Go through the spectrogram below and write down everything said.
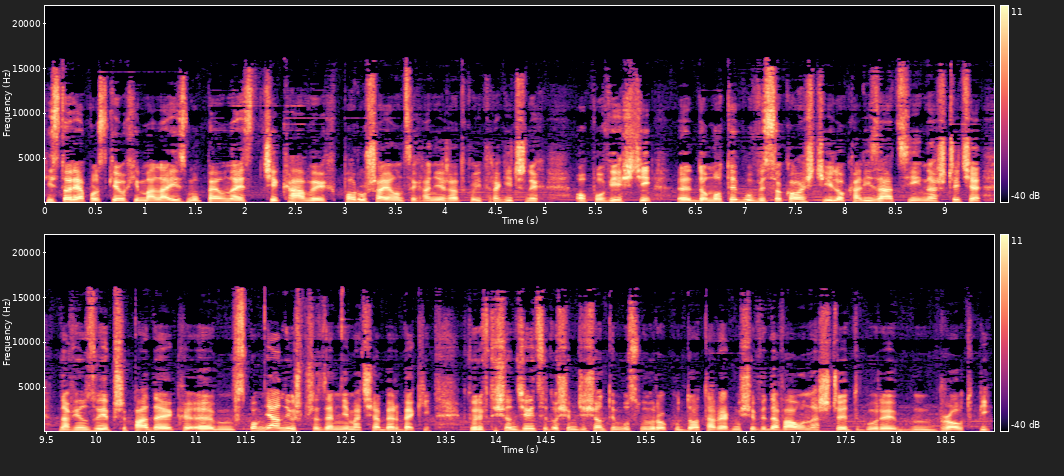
Historia polskiego himalaizmu pełna jest ciekawych, poruszających, a nierzadko i tragicznych opowieści. E, do motywu wysokości i lokalizacji na szczycie nawiązuje przypadek wspomniany już przeze mnie Macieja Berbeki, który w 1988 roku dotarł, jak mu się wydawało, na szczyt góry Broad Peak.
